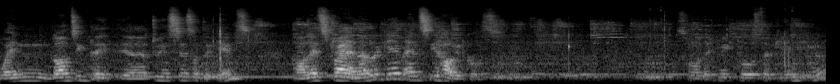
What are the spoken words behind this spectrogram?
when launching the uh, two instances of the games. Now let's try another game and see how it goes. So let me close the game here.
